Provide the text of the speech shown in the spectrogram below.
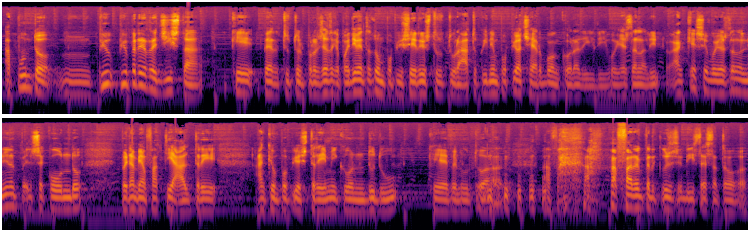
appunto, mh, più, più per il regista che per tutto il progetto, che poi è diventato un po' più serio e strutturato, quindi un po' più acerbo ancora di, di Voyage Lune. Anche se Voyage Lune è il secondo, poi ne abbiamo fatti altri anche un po' più estremi con Dudu, che è venuto a, a fa- a fare il percussionista, è stato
